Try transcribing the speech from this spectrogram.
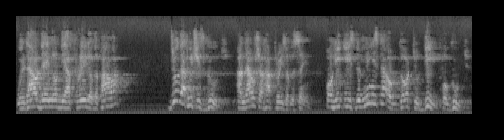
Will thou then not be afraid of the power? Do that which is good, and thou shalt have praise of the same. For he is the minister of God to thee for good.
